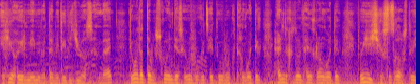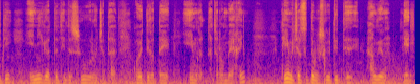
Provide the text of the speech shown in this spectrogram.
эхийн хоёр мемиг одоо бэлэгдэж юу болсон байна. Тэгвэл одоо бүсгүй эндээс өвөр хүүхэд зэдүүр хүүхэд хангуудаг, харин зөвхөн таних хангуудаг, буян шиг сонсгоо устдыг энийг одоо тэндээс сүүр гэж одоо гойдаг одоо ийм газар юм байх нь Тийм учраас одоо бүсгүүдэд э, хамгийн дээд.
